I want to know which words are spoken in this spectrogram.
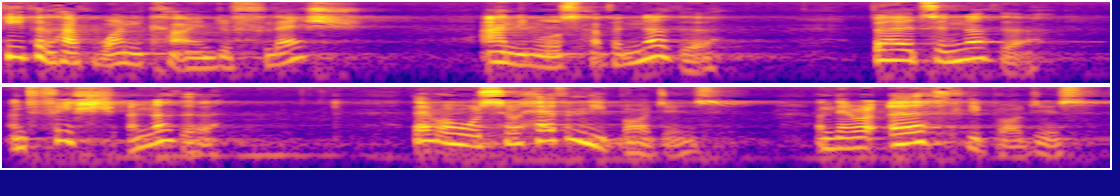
People have one kind of flesh, animals have another, birds another, and fish another. There are also heavenly bodies, and there are earthly bodies.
